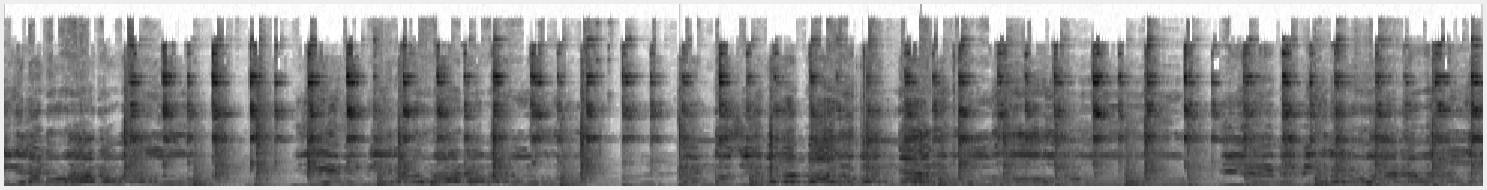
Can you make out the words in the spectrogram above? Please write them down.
మిగలను వానవాళ్ళు ఏమి మిగలను వానవాళ్ళు రెండు జీవల పాలు బంగారు ఒళ్ళు. ఏమి మిగిలను వానవాళ్ళు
